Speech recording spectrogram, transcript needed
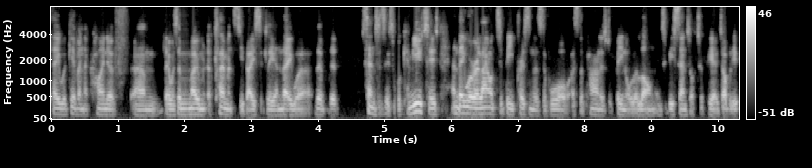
they were given a kind of um, there was a moment of clemency basically and they were the, the sentences were commuted and they were allowed to be prisoners of war as the plan had been all along and to be sent off to POW camp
